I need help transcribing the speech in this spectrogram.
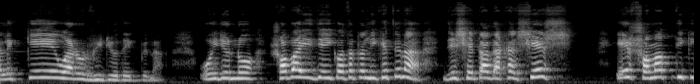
তাহলে কেউ আর ওর ভিডিও দেখবে না। ওই জন্য সবাই যে এই কথাটা লিখেছে না, যে সেটা দেখা শেষ, এর সমাপ্তি কি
